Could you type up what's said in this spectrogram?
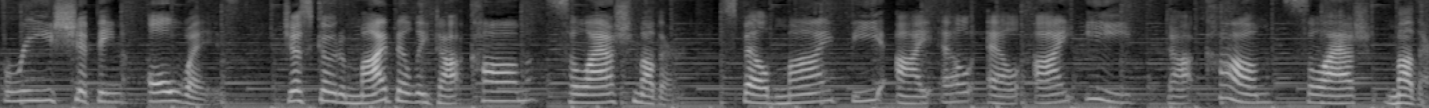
free shipping always. Just go to mybillie.com slash mother, spelled my, B-I-L-L-I-E dot com slash mother.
